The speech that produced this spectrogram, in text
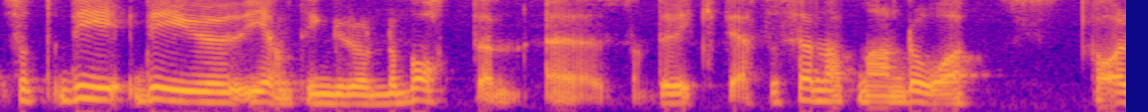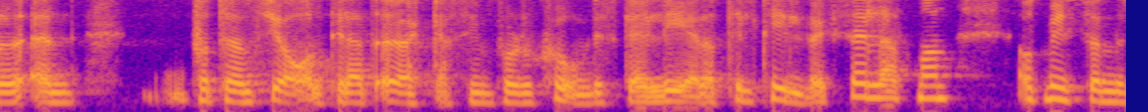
så det, det, är ju egentligen grund och botten eh, som det viktigaste. Sen att man då har en potential till att öka sin produktion. Det ska leda till tillväxt eller att man åtminstone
